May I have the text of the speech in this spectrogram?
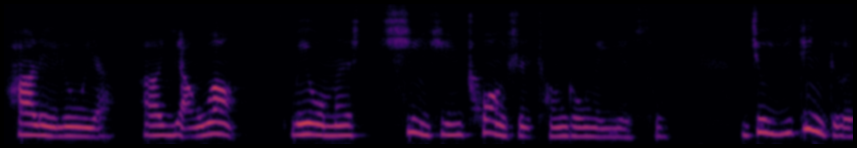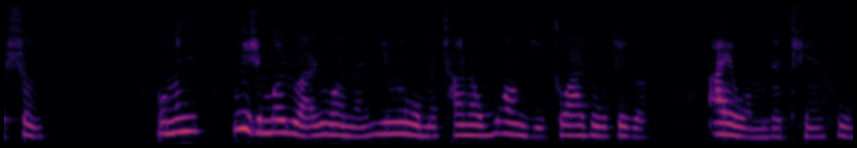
哈利路亚啊，仰望。为我们信心创始成终的耶稣，你就一定得胜。我们为什么软弱呢？因为我们常常忘记抓住这个爱我们的天赋，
